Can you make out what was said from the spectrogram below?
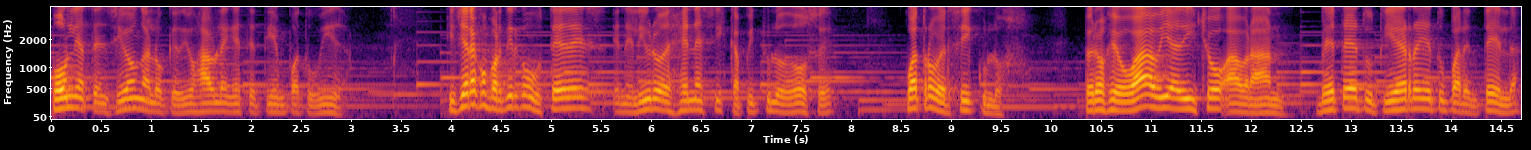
Ponle atención a lo que Dios habla en este tiempo a tu vida. Quisiera compartir con ustedes en el libro de Génesis capítulo 12 cuatro versículos. Pero Jehová había dicho a Abraham, vete de tu tierra y de tu parentela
